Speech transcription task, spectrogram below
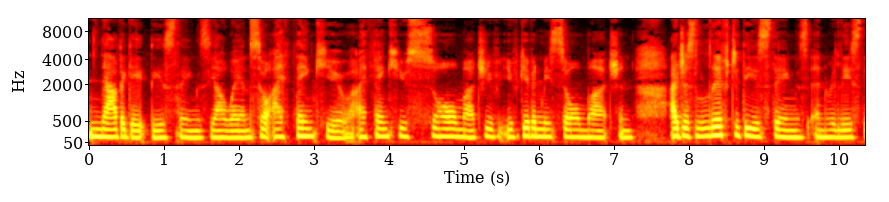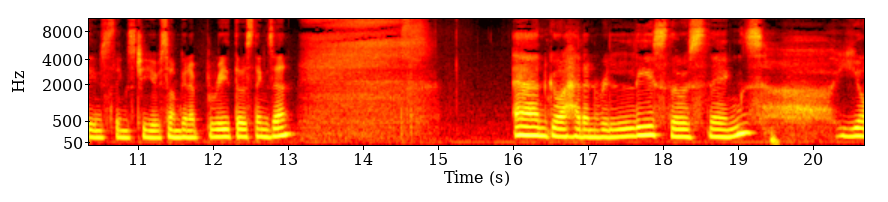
navigate these things, Yahweh. And so I thank you. I thank you so much. You've you've given me so much and I just lift these things and release these things to you. So I'm going to breathe those things in. And go ahead and release those things. Yod.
